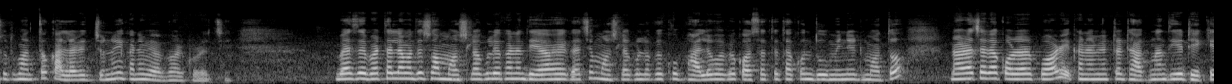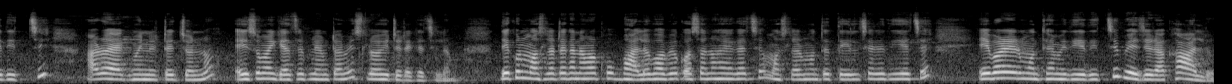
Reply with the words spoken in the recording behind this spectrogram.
শুধুমাত্র কালারের জন্য এখানে ব্যবহার করেছি। ব্যাস, এবার তাহলে আমাদের সব মশলাগুলো এখানে দেওয়া হয়ে গেছে। মশলাগুলোকে খুব ভালোভাবে কষাতে থাকুন দু মিনিট মতো। নাড়াচাড়া করার পর এখানে আমি একটা ঢাকনা দিয়ে ঢেকে দিচ্ছি আরও এক মিনিটের জন্য। এই সময় গ্যাসের ফ্লেমটা আমি স্লো হিটে রেখেছিলাম। দেখুন, মশলাটা এখানে আমার খুব ভালোভাবে কষানো হয়ে গেছে। মশলার মধ্যে তেল ছেড়ে দিয়েছে। এবার এর মধ্যে আমি দিয়ে দিচ্ছি ভেজে রাখা আলু।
